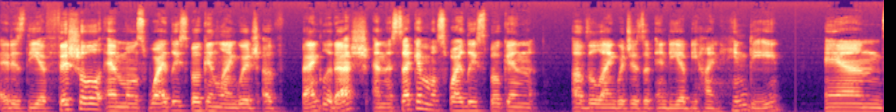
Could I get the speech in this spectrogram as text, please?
It is the official and most widely spoken language of Bangladesh, and the second most widely spoken of the languages of India behind Hindi. And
